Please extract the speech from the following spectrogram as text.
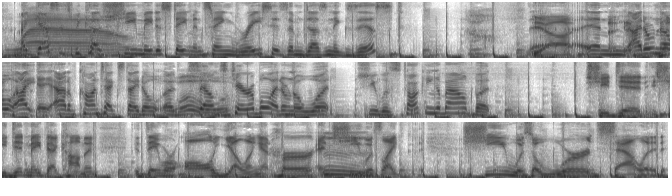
I guess it's because she made a statement saying racism doesn't exist Yeah. and I don't know. I out of context, I don't. Uh, sounds terrible. I don't know what she was talking about, but she did she did make that comment they were all yelling at her and she Mm. was like she was a word salad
